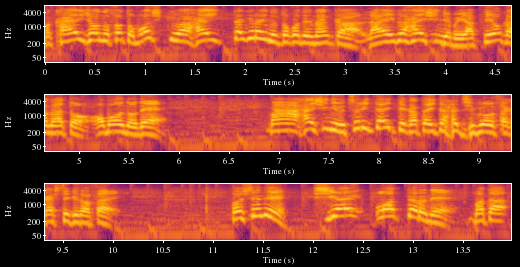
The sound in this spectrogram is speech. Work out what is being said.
まあ、会場の外もしくは入ったぐらいのとこでなんか、ライブ配信でもやってようかなと思うので、まあ、配信に移りたいって方いたら自分を探してください。そしてね、試合終わったらね、また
